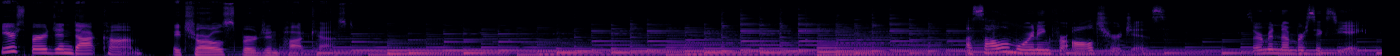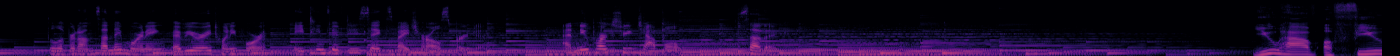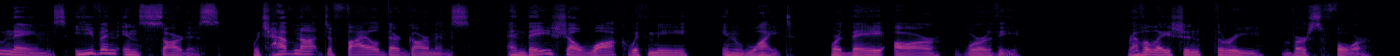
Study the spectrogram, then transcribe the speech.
HearSpurgeon.com. a Charles Spurgeon podcast. A solemn warning for all churches. Sermon number 68. Delivered on Sunday morning, February 24th, 1856, by Charles Spurgeon. At New Park Street Chapel, Southwark. You have a few names, even in Sardis, which have not defiled their garments, and they shall walk with me in white, for they are worthy. Revelation 3, verse 4.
